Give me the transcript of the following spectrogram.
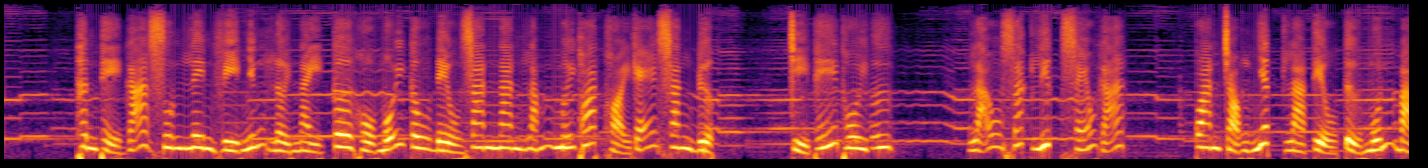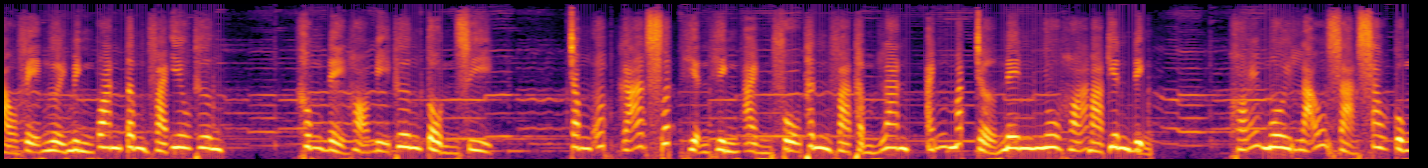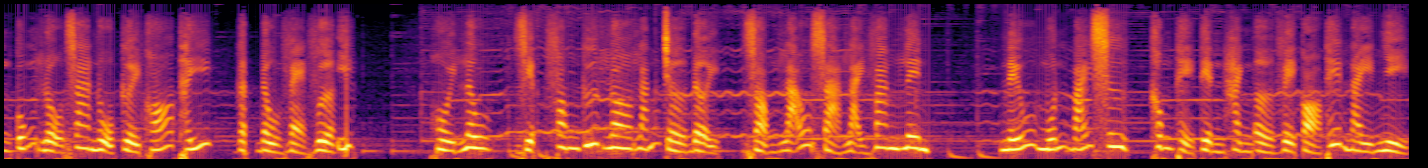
Thân thể gã run lên vì những lời này cơ hồ mỗi câu đều gian nan lắm mới thoát khỏi kẽ răng được. Chỉ thế thôi ư. Lão giác liếc xéo gã. Quan trọng nhất là tiểu tử muốn bảo vệ người mình quan tâm và yêu thương. Không để họ bị thương tổn gì. Trong ấp gã xuất hiện hình ảnh phụ thân và thẩm lan, ánh mắt trở nên nhu hóa mà kiên định. Khóe môi lão giả sau cùng cũng lộ ra nụ cười khó thấy, gật đầu vẻ vừa ý. Hồi lâu, Diệp Phong cứ lo lắng chờ đợi, giọng lão giả lại vang lên. Nếu muốn bái sư, không thể tiền hành ở về cỏ thế này nhỉ.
